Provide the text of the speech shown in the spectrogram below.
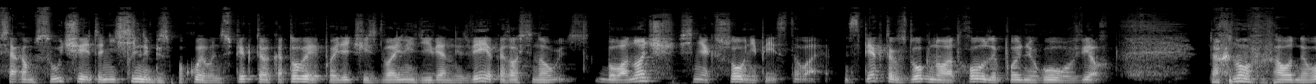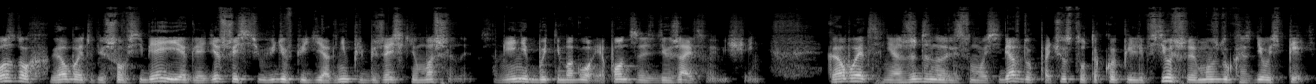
всяком случае, это не сильно беспокоило инспектора, который, пройдя через двойные деревянные двери, оказался на улице. Была ночь, снег шел, не переставая. Инспектор вздрогнул от холода и поднял голову вверх. Вдохнув холодный воздух, Гелбайт пришел в себя и, оглядевшись, увидев впереди огни приближающих к нему машины. Сомнений быть не могло, японцы сдержали свое обещание. Гелбайт неожиданно для самого себя вдруг почувствовал такой прилив сил, что ему вдруг хотелось петь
